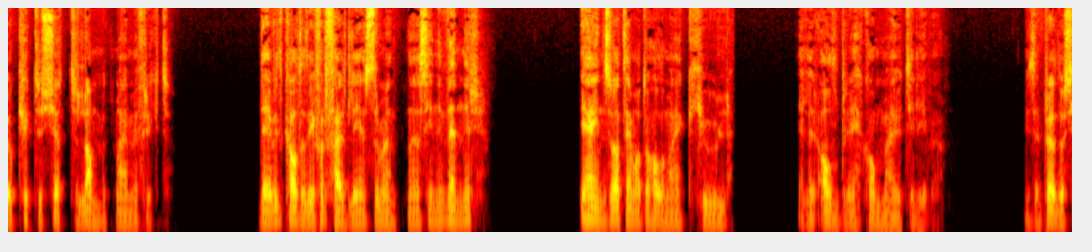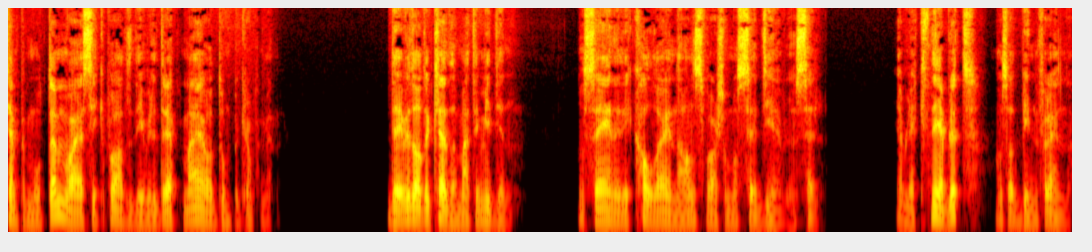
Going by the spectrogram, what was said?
og kutte kjøtt lammet meg med frykt. David kalte de forferdelige instrumentene sine venner. Jeg innså at jeg måtte holde meg kul, eller aldri komme meg ut i livet. Hvis jeg prøvde å kjempe mot dem, var jeg sikker på at de ville drepe meg og dumpe kroppen min. David hadde kledd av meg til midjen. Å se inn i de kalde øynene hans var som å se djevelen selv. Jeg ble kneblet og satt bind for øynene.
